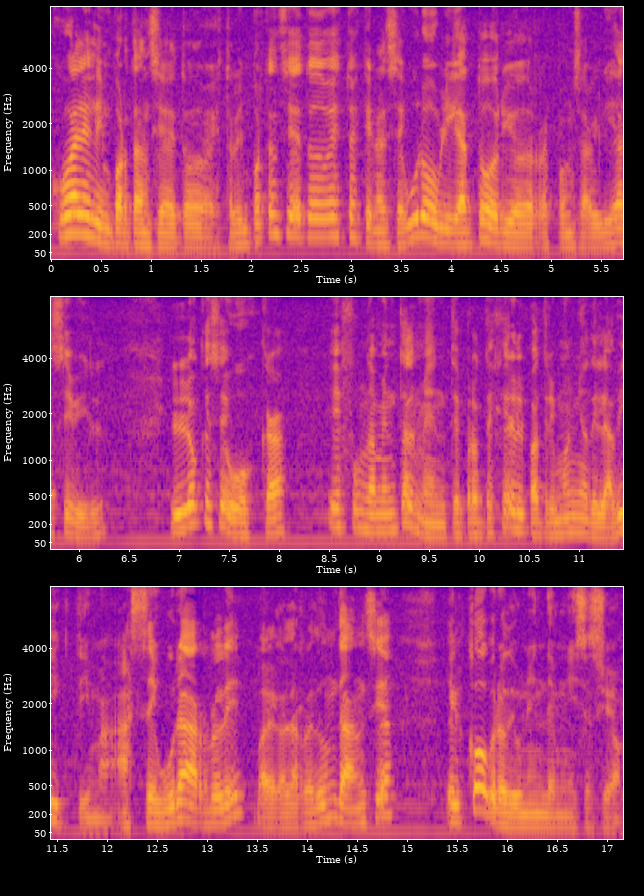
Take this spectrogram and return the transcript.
cuál es la importancia de todo esto? La importancia de todo esto es que en el seguro obligatorio de responsabilidad civil, lo que se busca es fundamentalmente proteger el patrimonio de la víctima, asegurarle, valga la redundancia, el cobro de una indemnización.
